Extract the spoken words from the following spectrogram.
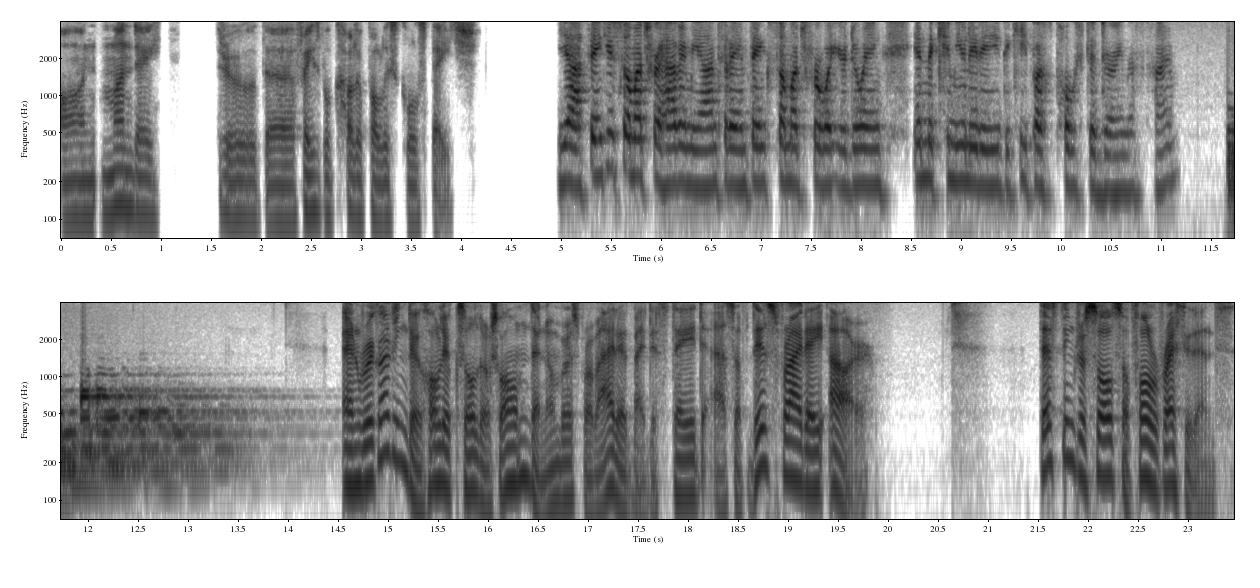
on Monday through the Facebook Holyoke Public Schools page. Yeah, thank you so much for having me on today, and thanks so much for what you're doing in the community to keep us posted during this time. And regarding the Holyoke Soldiers Home, the numbers provided by the state as of this Friday are Testing results of all residents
